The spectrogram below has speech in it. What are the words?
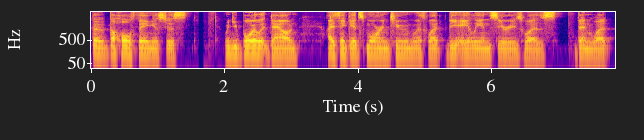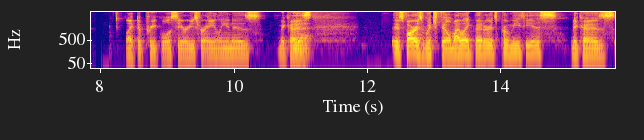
the the whole thing is just when you boil it down, I think it's more in tune with what the Alien series was than what like the prequel series for Alien is because as far as which film I like better, it's Prometheus because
